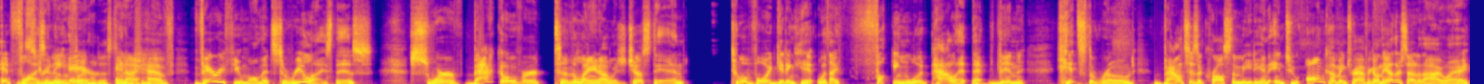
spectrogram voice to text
and flies in the out of Final air. And I have very few moments to realize this. Swerve back over to the lane I was just in to avoid getting hit with a fucking wood pallet that then hits the road, bounces across the median into oncoming traffic on the other side of the highway,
